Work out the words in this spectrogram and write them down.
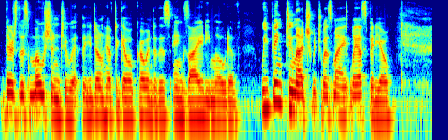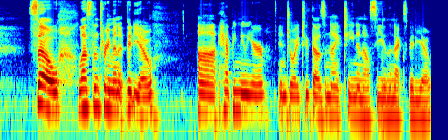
there's this motion to it that you don't have to go, go into this anxiety mode of we think too much, which was my last video. So less than three minute video. Uh, Happy New Year. Enjoy 2019 and I'll see you in the next video.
